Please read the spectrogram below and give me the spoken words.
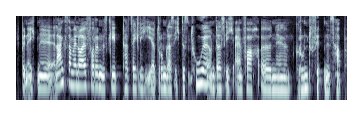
Ich bin echt eine langsame Läuferin. Es geht tatsächlich eher darum, dass ich das tue und dass ich einfach äh, eine Grundfitness habe.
